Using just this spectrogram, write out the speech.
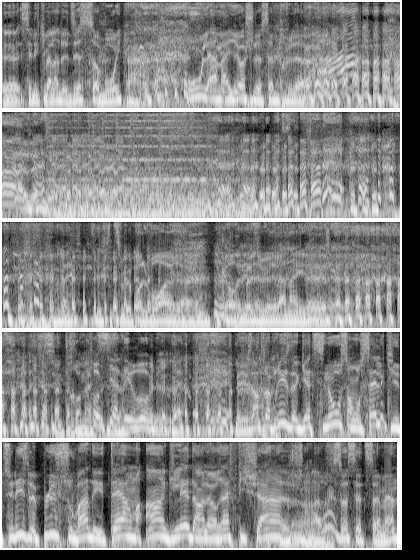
Euh, c'est l'équivalent de 10 Subway ou la maillotche de Seb Trudel. Ah, j'aime Ouais. tu veux pas le voir euh, mesurer la neige. c'est traumatisant. Faut qu'il y a des rôles. Les entreprises de Gatineau sont celles qui utilisent le plus souvent des termes anglais dans leur affichage. On a appris ça cette semaine.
